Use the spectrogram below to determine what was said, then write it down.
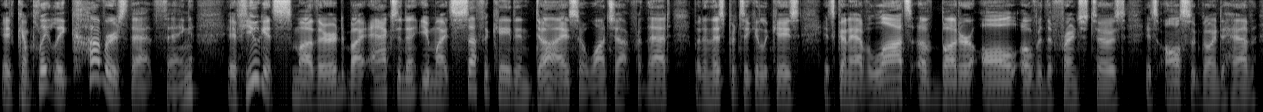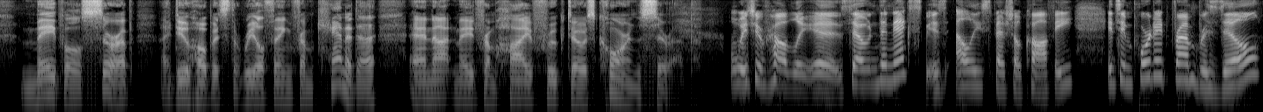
it completely covers that thing. If you get smothered by accident, you might suffocate and die, so watch out for that. But in this particular case, it's going to have lots of butter all over the French toast. It's also going to have maple syrup. I do hope it's the real thing from Canada and not made from high fructose corn syrup. Which it probably is. So the next is Ellie Special Coffee. It's imported from Brazil.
